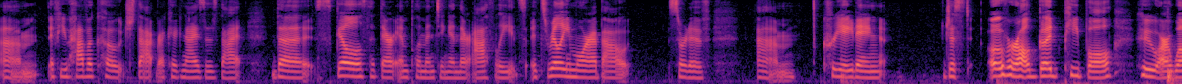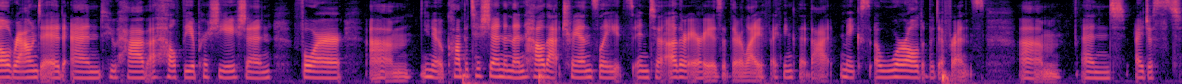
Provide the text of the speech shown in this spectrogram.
um, if you have a coach that recognizes that the skills that they're implementing in their athletes, it's really more about sort of um, creating just overall good people who are well rounded and who have a healthy appreciation for um, you know competition and then how that translates into other areas of their life. I think that that makes a world of a difference. Um, and i just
